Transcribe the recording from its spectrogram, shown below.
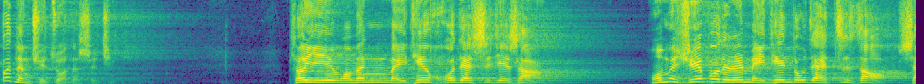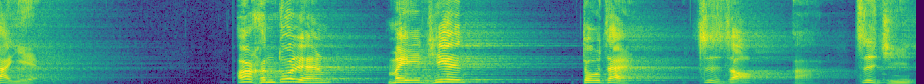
不能去做的事情。所以我们每天活在世界上，我们学佛的人每天都在制造善业，而很多人。每天都在制造啊自己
